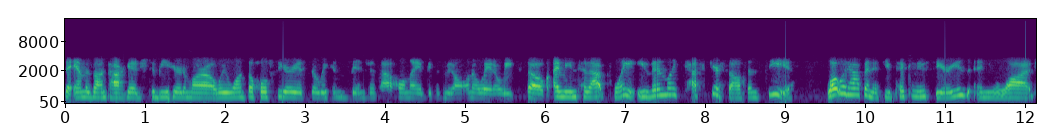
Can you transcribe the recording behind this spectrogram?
the Amazon package to be here tomorrow. We want the whole series so we can binge it that whole night because we don't want to wait a week. So, I mean, to that point, even like test yourself and see what would happen if you pick a new series and you watch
